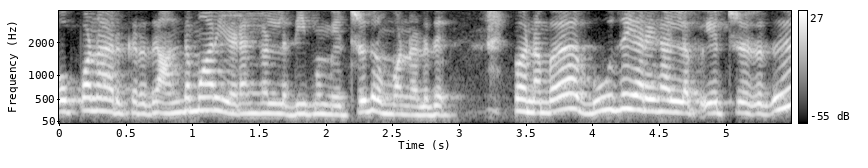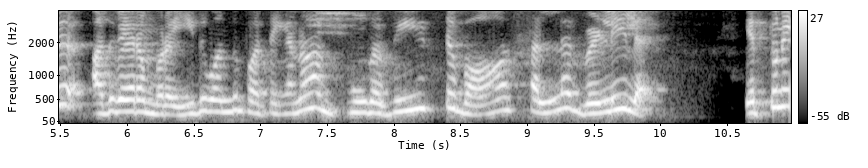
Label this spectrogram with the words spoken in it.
ஓப்பனாக இருக்கிறது அந்த மாதிரி இடங்கள்ல தீபம் ஏற்றுறது ரொம்ப நல்லது. இப்போ நம்ம பூஜை அறைகளில் ஏற்றுறது அது வேற முறை. இது வந்து பார்த்தீங்கன்னா உங்கள் வீட்டு வாசல்ல வெளியில் எத்தனை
